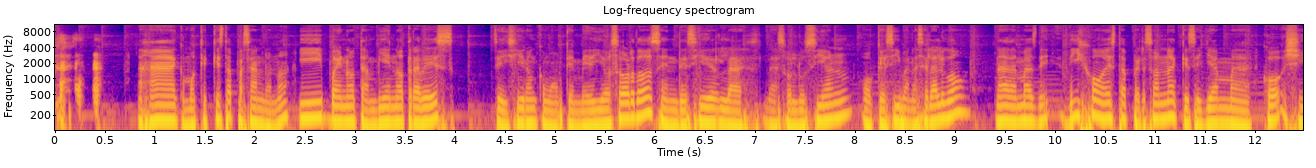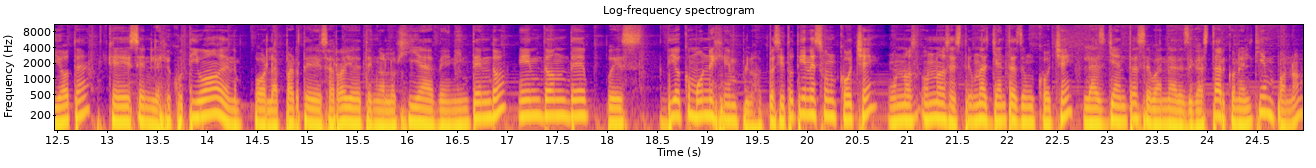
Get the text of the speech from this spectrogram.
Ajá, como que qué está pasando, ¿no? Y bueno, también otra vez se hicieron como que medio sordos en decir la, la solución o que sí iban a hacer algo. Nada más dijo esta persona que se llama Ko Shiota, que es el ejecutivo en- por la parte de desarrollo de tecnología de Nintendo, en donde pues dio como un ejemplo. Pues si tú tienes un coche, unos, unos, este, unas llantas de un coche, las llantas se van a desgastar con el tiempo, ¿no?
